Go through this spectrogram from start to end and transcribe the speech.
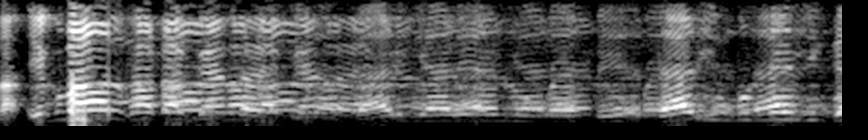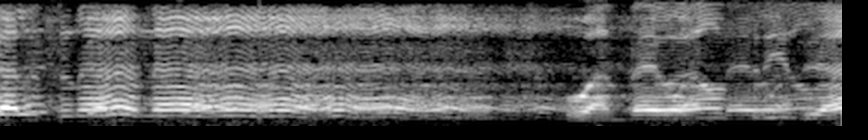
اقبال ساڈا کہندا ہے داڑھی والےاں نو میں داڑھی منڈے دی گل سنانا۔ وہ آندا ہے اونتری دیا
